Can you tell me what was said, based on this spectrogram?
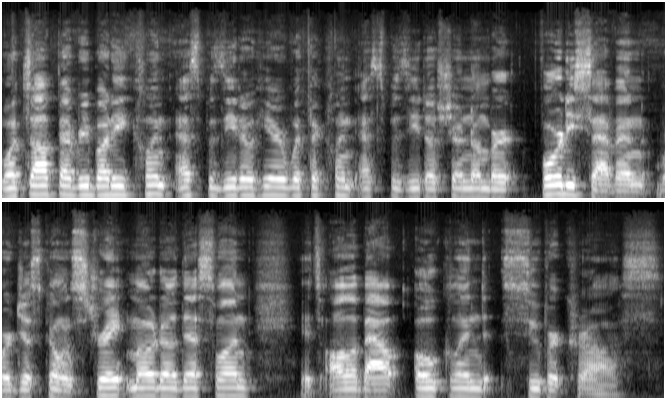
What's up, everybody? Clint Esposito here with the Clint Esposito Show number 47. We're just going straight moto this one. It's all about Oakland Supercross.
